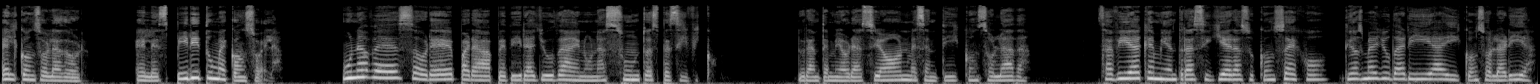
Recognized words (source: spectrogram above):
El Consolador. El Espíritu me consuela. Una vez oré para pedir ayuda en un asunto específico. Durante mi oración me sentí consolada. Sabía que mientras siguiera su consejo, Dios me ayudaría y consolaría.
